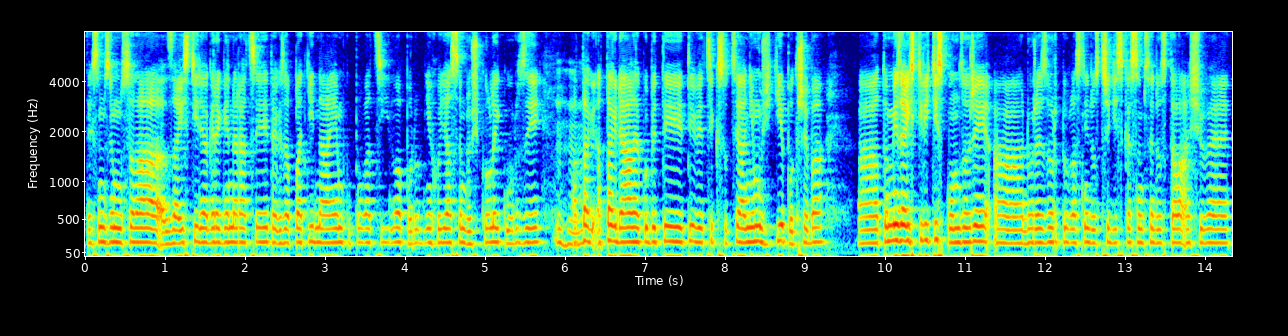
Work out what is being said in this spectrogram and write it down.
tak jsem se musela zajistit jak regeneraci, tak zaplatit nájem, kupovat sídlo a podobně. Chodila jsem do školy, kurzy mm-hmm. a, tak, a tak dále. Jakoby ty, ty věci k sociálnímu žití je potřeba. A to mi zajistili ti sponzoři a do rezortu, vlastně do střediska jsem se dostala až ve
